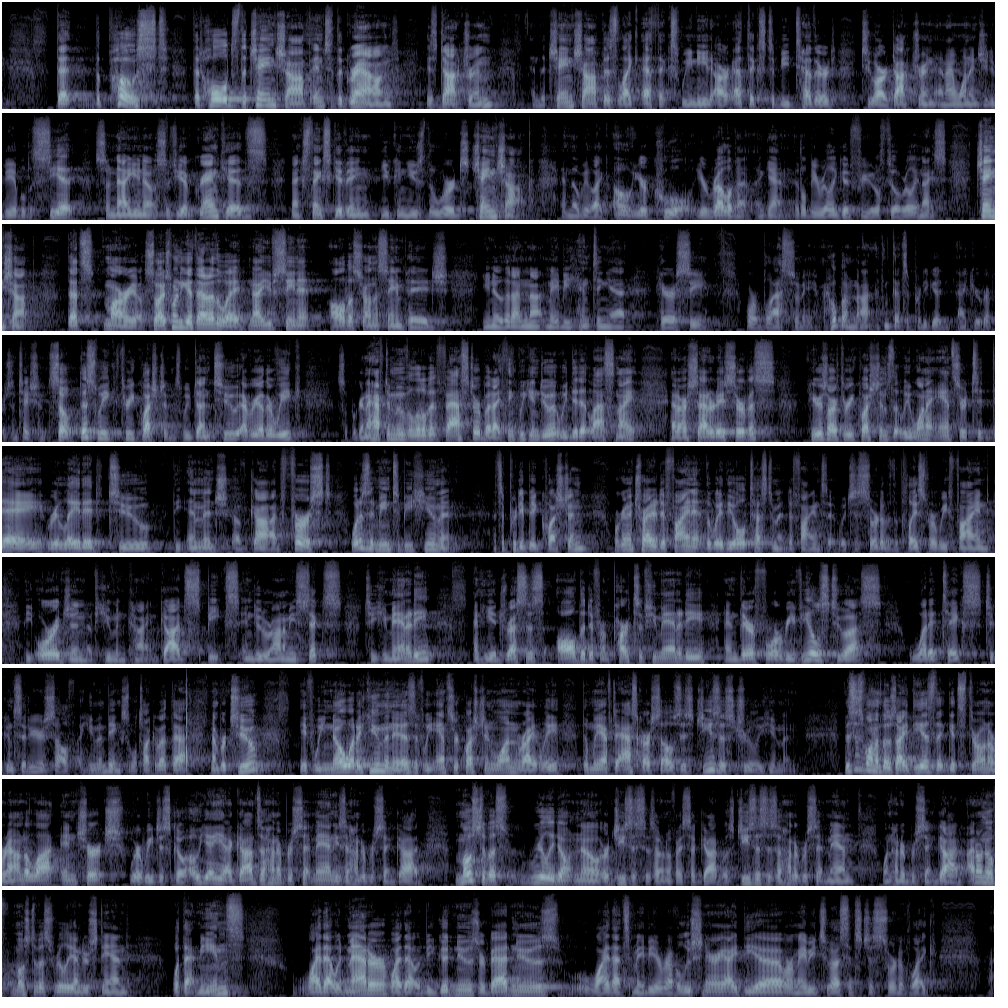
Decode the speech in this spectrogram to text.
that the post that holds the chain chomp into the ground is doctrine, And the chain chomp is like ethics. We need our ethics to be tethered to our doctrine, and I wanted you to be able to see it, so now you know. So if you have grandkids, next Thanksgiving, you can use the words chain chomp, and they'll be like, oh, you're cool, you're relevant again. It'll be really good for you, it'll feel really nice. Chain chomp, that's Mario. So I just want to get that out of the way. Now you've seen it, all of us are on the same page. You know that I'm not maybe hinting at heresy or blasphemy. I hope I'm not. I think that's a pretty good, accurate representation. So this week, three questions. We've done two every other week. So we're going to have to move a little bit faster, but I think we can do it. We did it last night at our Saturday service. Here's our three questions that we want to answer today related to the image of God. First, what does it mean to be human? That's a pretty big question. We're going to try to define it the way the Old Testament defines it, which is sort of the place where we find the origin of humankind. God speaks in Deuteronomy 6 to humanity, and he addresses all the different parts of humanity and therefore reveals to us what it takes to consider yourself a human being. So we'll talk about that. Number two, if we know what a human is, if we answer question one rightly, then we have to ask ourselves is Jesus truly human? This is one of those ideas that gets thrown around a lot in church where we just go, oh, yeah, yeah, God's 100% man, he's 100% God. Most of us really don't know, or Jesus is, I don't know if I said God was. Jesus is 100% man, 100% God. I don't know if most of us really understand what that means why that would matter, why that would be good news or bad news, why that's maybe a revolutionary idea, or maybe to us it's just sort of like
